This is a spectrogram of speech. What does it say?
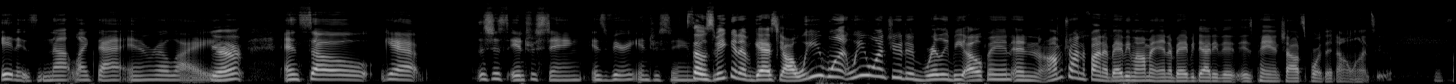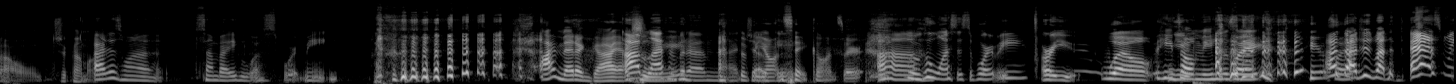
it is not like that in real life. yeah. And so, yeah, it's just interesting. It's very interesting. So speaking of guests, y'all, we want we want you to really be open, and I'm trying to find a baby mama and a baby daddy that is paying child support that don't want to. So should come on. I just want somebody who wants to support me. I met a guy. I'm laughing, but I'm not at the joking. Beyonce concert. Uh, who wants to support me? Or you? Well, he You. told me he was like, he was I like, thought you was about to pass me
